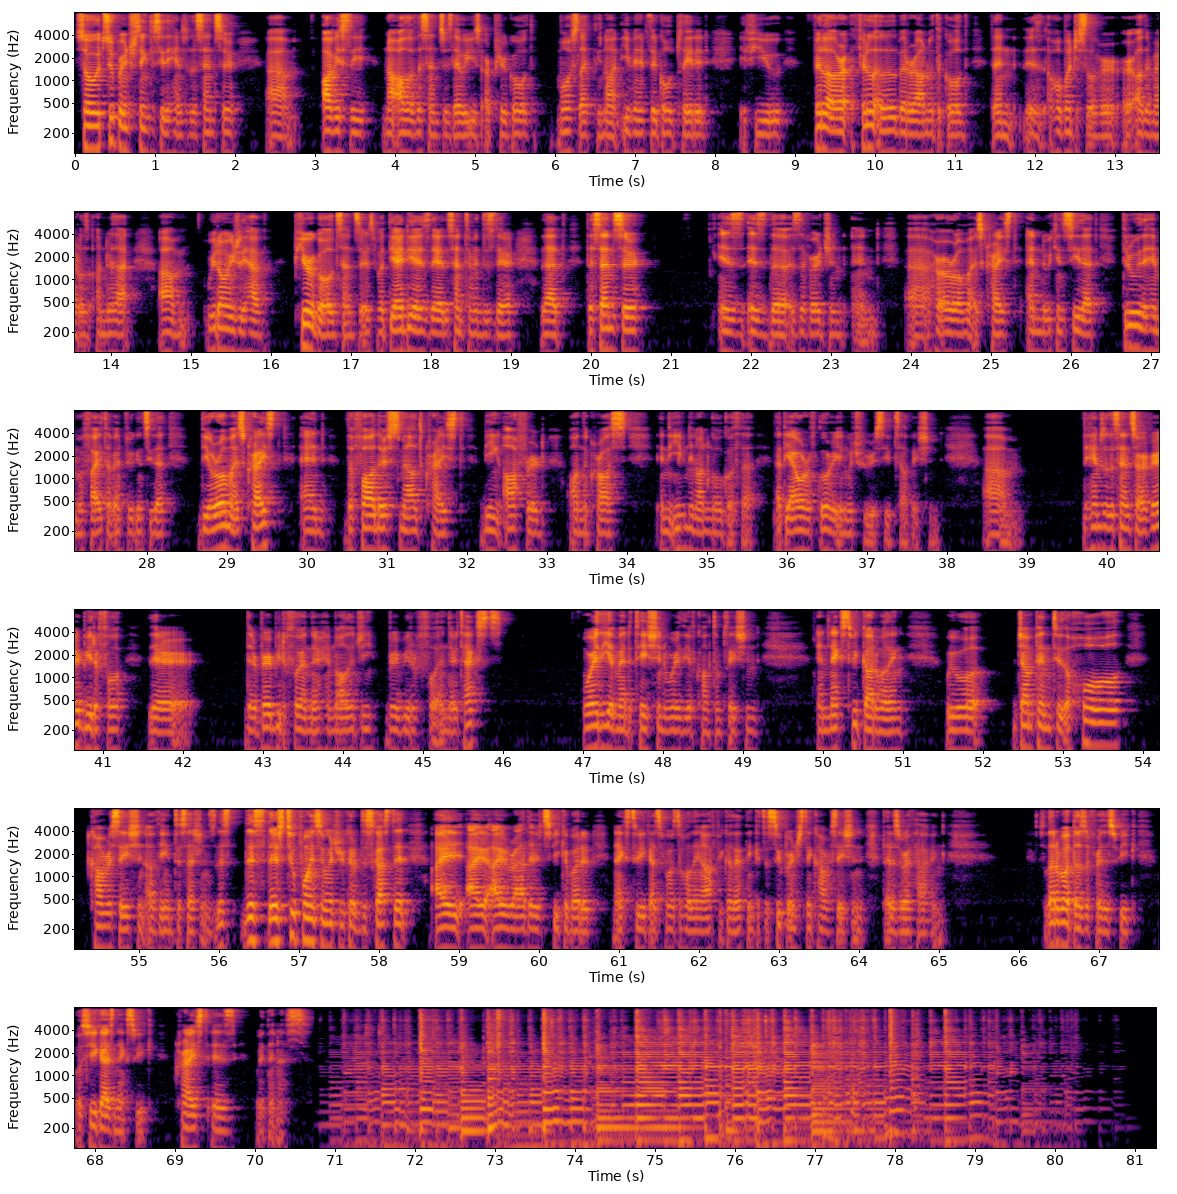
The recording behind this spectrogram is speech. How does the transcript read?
So it's super interesting to see the hymns of the censer. Um, obviously, not all of the censers that we use are pure gold. Most likely not, even if they're gold plated. If you fiddle fiddle a little bit around with the gold, then there's a whole bunch of silver or other metals under that. Um, we don't usually have pure gold censers, but the idea is there, the sentiment is there that the censer is is the is the Virgin and uh, her aroma is Christ, and we can see that through the hymn of Faitav, and we can see that the aroma is Christ, and the Father smelled Christ being offered on the cross in the evening on Golgotha at the hour of glory in which we received salvation. Um, the hymns of the censer are very beautiful. They're they're very beautiful in their hymnology, very beautiful in their texts, worthy of meditation, worthy of contemplation. And next week, God willing, we will jump into the whole conversation of the intercessions. This this there's two points in which we could have discussed it. I I I rather speak about it next week as opposed to holding off because I think it's a super interesting conversation that is worth having. So that about does it for this week. We'll see you guys next week. Christ is within us.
